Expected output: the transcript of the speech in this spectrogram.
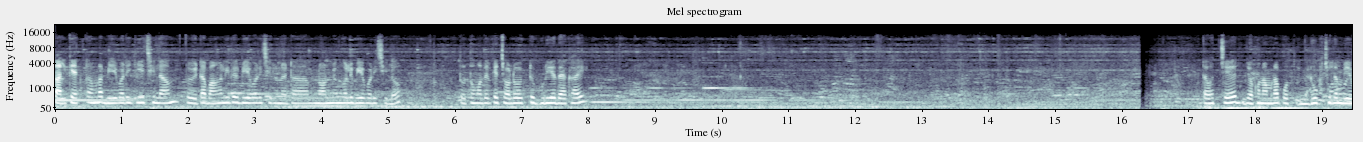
কালকে একটা আমরা বিয়ে বাড়ি গিয়েছিলাম, তো এটা বাঙালিদের বিয়ে বাড়ি ছিল না, এটা নন বেঙ্গলি বিয়ে বাড়ি ছিল। তো তোমাদেরকে চলো একটু ঘুরিয়ে দেখাই। এটা হচ্ছে যখন আমরা ঢুকছিলাম বিয়ে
